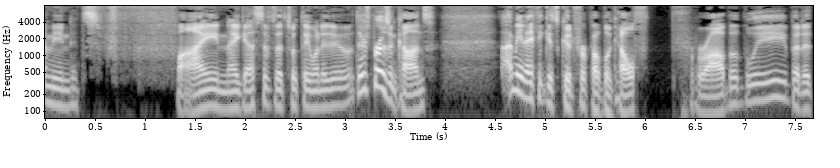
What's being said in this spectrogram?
I mean, it's fine, I guess, if that's what they want to do. There's pros and cons. I mean, I think it's good for public health, probably, but I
